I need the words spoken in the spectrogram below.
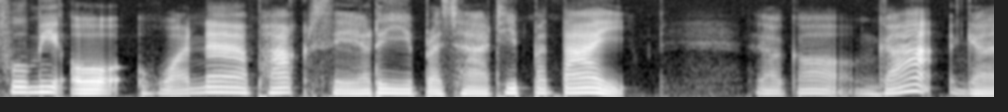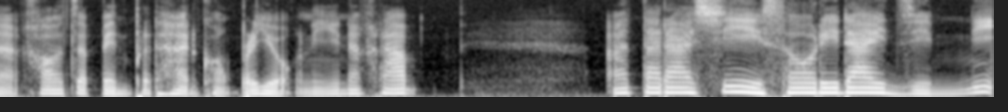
ฟูมิโอหัวหน้าพรรคเสรีประชาธิปไตย แล้วก็กะกะเขาจะเป็นประธานของประโยคนี้นะครับอัตราชีโซริไดจินนิ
